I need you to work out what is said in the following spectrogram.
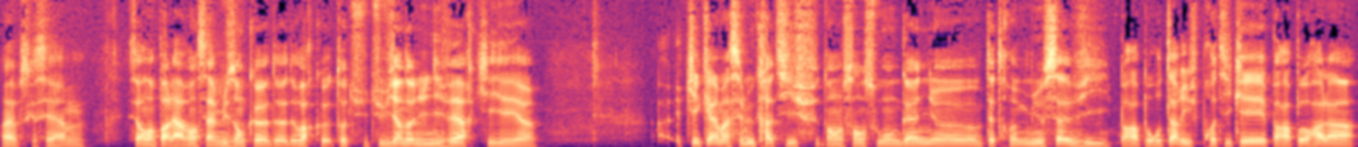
parce que c'est, euh, on en parlait avant, c'est amusant que de, voir que toi tu, tu viens d'un univers qui est, euh, qui est quand même assez lucratif dans le sens où on gagne peut-être mieux sa vie par rapport aux tarifs pratiqués, par rapport à la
